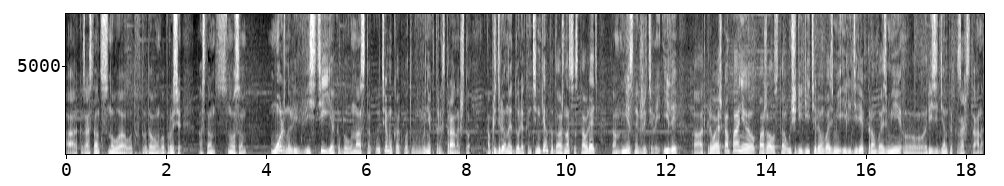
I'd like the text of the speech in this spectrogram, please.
а казахстанцы снова вот в трудовом вопросе останутся с носом можно ли ввести якобы у нас такую тему, как вот в некоторых странах, что определенная доля контингента должна составлять там местных жителей? Или а, открываешь компанию, пожалуйста, учредителем возьми или директором возьми э, резидента Казахстана.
